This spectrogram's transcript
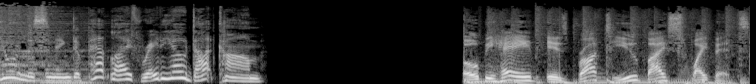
You're listening to PetLifeRadio.com. Oh Behave is brought to you by Swipe It.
